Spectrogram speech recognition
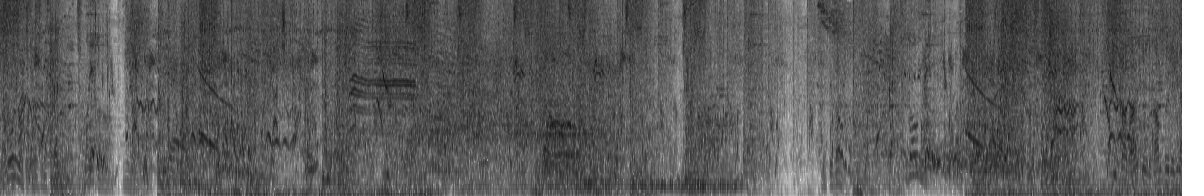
守るのと同時に攻めるのいいかな。うん。抜けたのかなさあ、バルキリーで完封できな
